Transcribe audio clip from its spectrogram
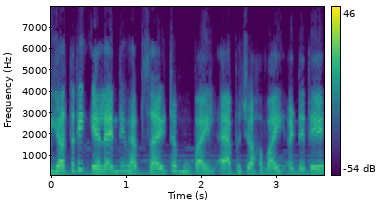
ਯਾਤਰੀ 에ਅਰਲਾਈਨ ਦੀ ਵੈਬਸਾਈਟ ਮੋਬਾਈਲ ਐਪ ਜਾਂ ਹਵਾਈ ਅੱਡੇ ਤੇ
